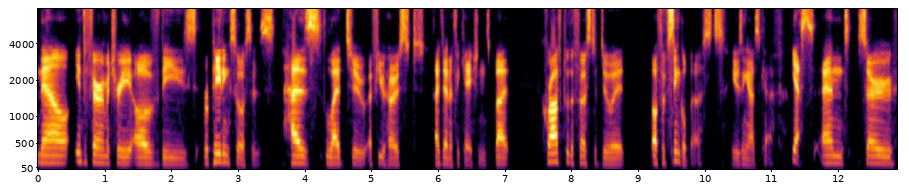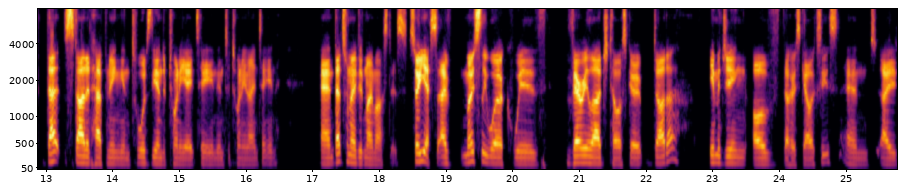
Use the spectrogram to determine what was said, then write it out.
Now, interferometry of these repeating sources has led to a few host identifications, but Craft were the first to do it off of single bursts using ASKAP. Yes, and so that started happening in towards the end of 2018 into 2019. And that's when I did my master's. So yes, I've mostly work with very large telescope data, imaging of the host galaxies, and I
